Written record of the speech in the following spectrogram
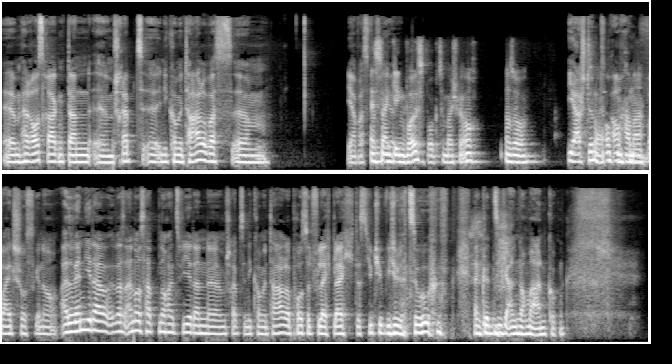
ähm, herausragend, dann ähm, schreibt äh, in die Kommentare, was ähm, ja, was. Es war gegen Wolfsburg zum Beispiel auch. Also. Ja, stimmt. Auch, auch ein, Hammer. ein Weitschuss, genau. Also wenn ihr da was anderes habt noch als wir, dann ähm, schreibt es in die Kommentare, postet vielleicht gleich das YouTube-Video dazu. dann können sich alle nochmal angucken.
